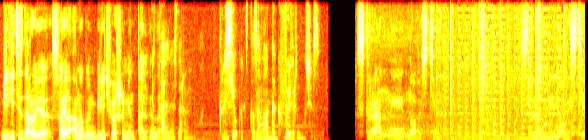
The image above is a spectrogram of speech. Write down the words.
берегите здоровье свое, а мы будем беречь ваше ментальное, здоровье. Ментальное здоровье. Вот. Красиво, как сказала. А как вывернул сейчас. Странные новости. Странные новости.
